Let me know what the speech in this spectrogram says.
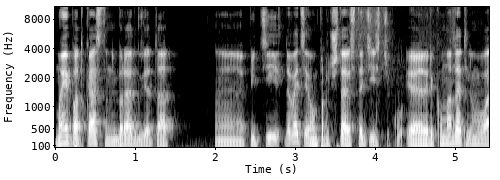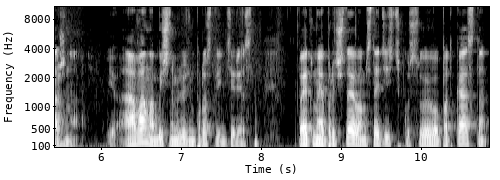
Мои подкасты набирают где-то от э, 5... Давайте я вам прочитаю статистику. Э, рекламодателям важно, а вам, обычным людям, просто интересно. Поэтому я прочитаю вам статистику своего подкаста.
